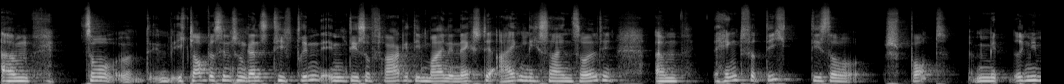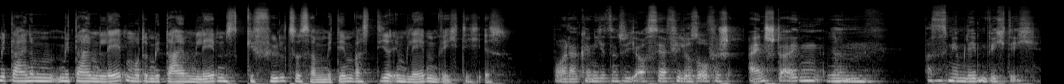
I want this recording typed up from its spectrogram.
Ähm, so, ich glaube, wir sind schon ganz tief drin in dieser Frage, die meine nächste eigentlich sein sollte. Ähm, hängt für dich dieser Sport mit, irgendwie mit deinem, mit deinem Leben oder mit deinem Lebensgefühl zusammen, mit dem, was dir im Leben wichtig ist? Boah, da könnte ich jetzt natürlich auch sehr philosophisch einsteigen. Ähm, was ist mir im Leben wichtig?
